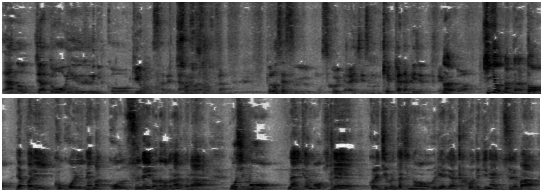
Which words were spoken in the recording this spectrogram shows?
あのじゃあどういうふうにこう議論されたのかとかプロセスもすごい大事ですもんね。結果だけじゃなくてここは。企業なんかだとやっぱりこうこういうね、まあ、ここ数年いろんなことがあるからもしも何かが起きてこれ自分たちの売り上げが確保できないとすれば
